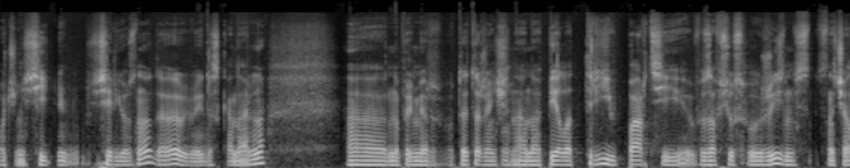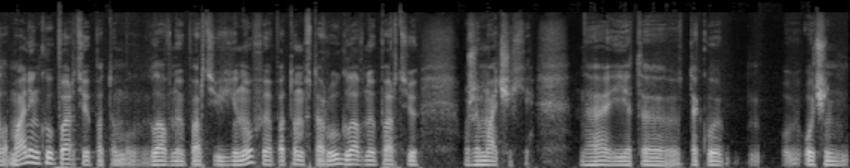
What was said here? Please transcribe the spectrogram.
очень серьезно, да, и досконально. А, например, вот эта женщина, она пела три партии за всю свою жизнь. Сначала маленькую партию, потом главную партию Янов, а потом вторую главную партию уже мачехи. Да, и это такое очень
